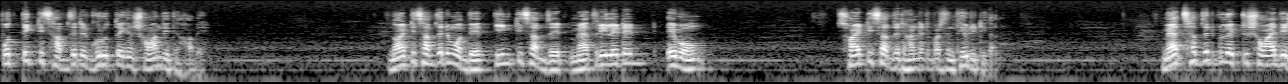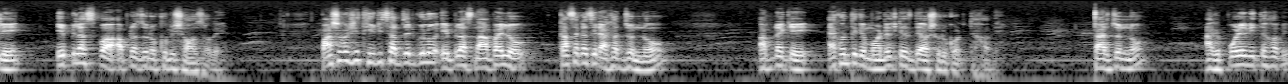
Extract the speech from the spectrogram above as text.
প্রত্যেকটি সাবজেক্টের গুরুত্ব এখানে সমান দিতে হবে। নয়টি সাবজেক্টের মধ্যে তিনটি সাবজেক্ট ম্যাথ রিলেটেড এবং ছয়টি subject hundred percent theoretical. Math সাবজেক্টগুলো একটু সময় দিলে এ প্লাস পাওয়া আপনার জন্য খুবই সহজ হবে। পাশাপাশি থিওরি সাবজেক্টগুলো এ প্লাস না পাইলেও কাছাকাছি রাখার জন্য আপনাকে এখন থেকে মডেল টেস্ট দেওয়া শুরু করতে হবে। তার জন্য আগে পড়ে নিতে হবে।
